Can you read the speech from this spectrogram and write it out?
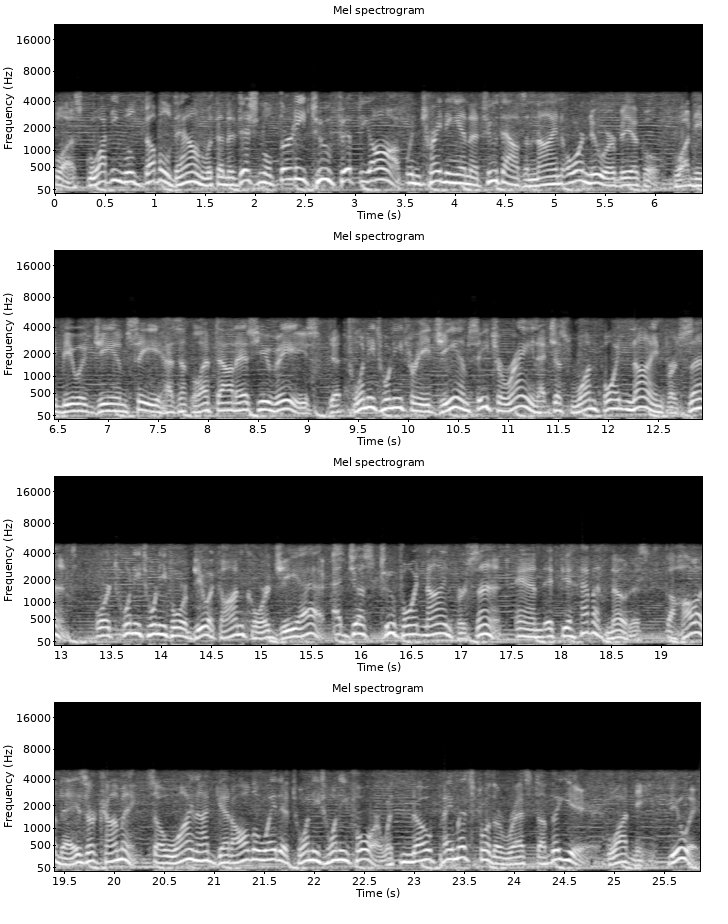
Plus, Gwatney will double down with an additional 3250 off when trading in a 2009 or newer vehicle. Gwatney Buick GMC hasn't left out SUVs. Get 2023 GMC Terrain at just 1.9% or 2024 Buick Encore GX at just 2.9%. And if you haven't noticed, the holidays are coming, so why not get all the way to 2024 with no payments for the rest of the year? Gwatney Buick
